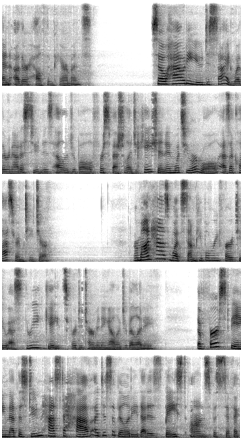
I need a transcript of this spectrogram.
and other health impairments. So, how do you decide whether or not a student is eligible for special education, and what's your role as a classroom teacher? Vermont has what some people refer to as three gates for determining eligibility. The first being that the student has to have a disability that is based on specific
